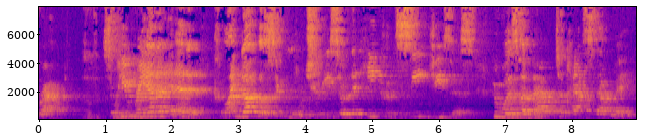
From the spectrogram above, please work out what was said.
crowd. So he ran ahead and climbed up a sycamore tree so that he could see Jesus, who was about to pass that way.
